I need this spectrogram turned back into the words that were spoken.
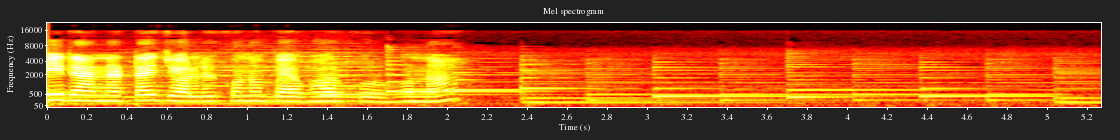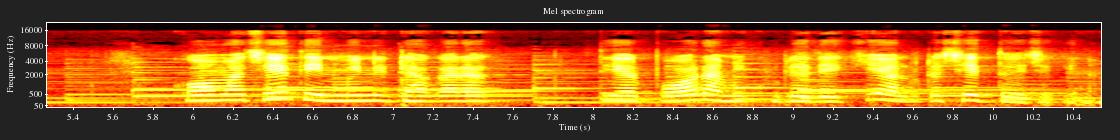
এই রান্নাটায় জলের কোনো ব্যবহার করব না। কম আছে তিন মিনিট ঢাকা রাখ দেওয়ার পর আমি খুলে দেখি আলুটা সেদ্ধ হয়েছে কিনা।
